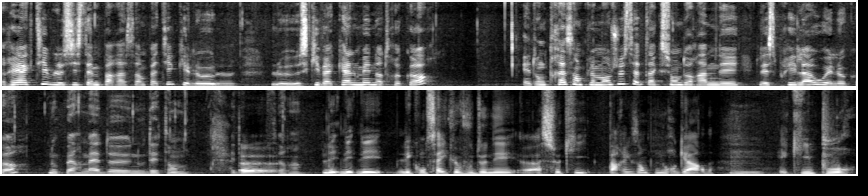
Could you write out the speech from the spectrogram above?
réactive le système parasympathique et le, le- ce qui va calmer notre corps. Et donc très simplement, juste cette action de ramener l'esprit là où est le corps nous permet de nous détendre et Euh, serein. Les, les- les- les conseils que vous donnez euh, à ceux qui, par exemple, nous regardent Mhm. et qui, pour,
